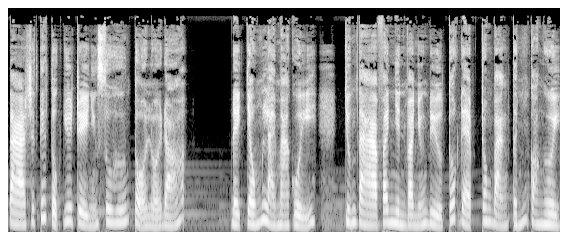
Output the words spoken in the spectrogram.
ta sẽ tiếp tục duy trì những xu hướng tội lỗi đó để chống lại ma quỷ chúng ta phải nhìn vào những điều tốt đẹp trong bản tính con người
